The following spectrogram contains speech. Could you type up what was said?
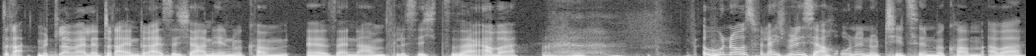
drei, mittlerweile 33 Jahren hinbekommen, äh, seinen Namen flüssig zu sagen. Aber who knows, vielleicht würde ich es ja auch ohne Notiz hinbekommen, aber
